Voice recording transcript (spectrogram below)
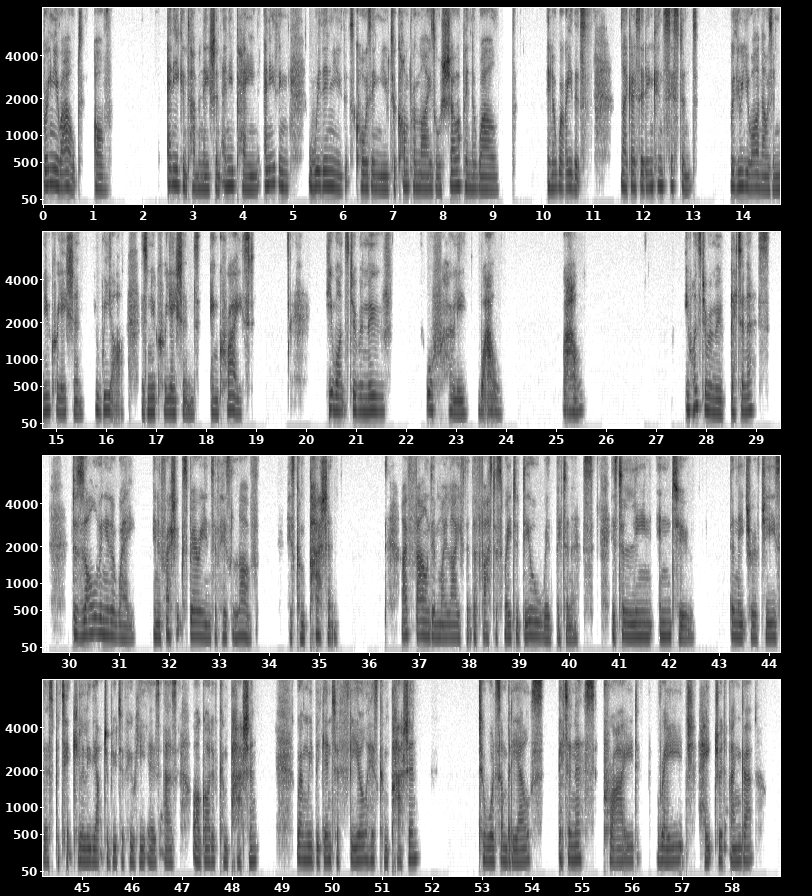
bring you out of any contamination, any pain, anything within you that's causing you to compromise or show up in the world in a way that's like I said, inconsistent with who you are now as a new creation, who we are as new creations in Christ. He wants to remove, oof, holy, wow, wow. He wants to remove bitterness, dissolving it away in a fresh experience of his love, his compassion, I've found in my life that the fastest way to deal with bitterness is to lean into the nature of Jesus, particularly the attribute of who he is as our God of compassion. When we begin to feel his compassion towards somebody else, bitterness, pride, rage, hatred, anger,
